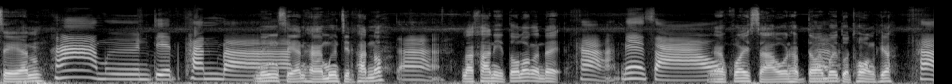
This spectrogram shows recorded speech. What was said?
แสนห้าหมื่นเจ็ดพันบาทหนึ่งแสนห้าหมื่นเจ็ดพันเนาะจ้าราคานี่ต่อรองกันได้ค่ะ แม่สาวนะครับควายสาวนะครับแต่ว่าค่ะไม่ได้ตรวจทองเท่าค่ะ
